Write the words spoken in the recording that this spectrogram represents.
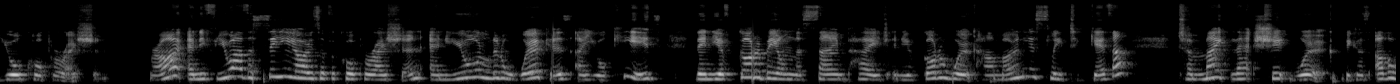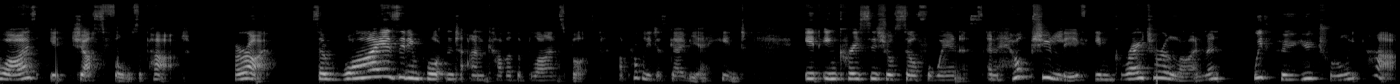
your corporation right? And if you are the CEOs of a corporation and your little workers are your kids, then you've got to be on the same page and you've got to work harmoniously together to make that shit work because otherwise it just falls apart. All right. So, why is it important to uncover the blind spots? I probably just gave you a hint. It increases your self awareness and helps you live in greater alignment with who you truly are.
